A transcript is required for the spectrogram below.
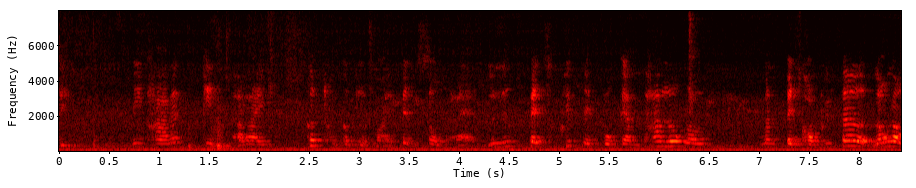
จริง มีภารกิจอะไรก็ถูกกำหนดไว้เป็นทรงแผนหรือเป็นสคริปต์ในโปรแกรมถ้าโลกเรา มันเป็นคอมพิวเตอร์ แล้วเรา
